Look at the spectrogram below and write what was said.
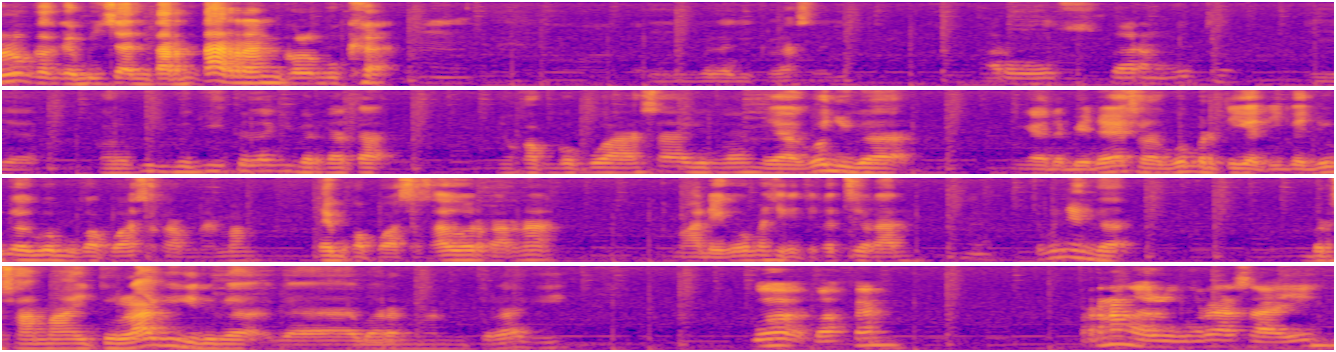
lu kagak bisa ntar-ntaran kalau buka hmm, gue lagi kelas lagi harus bareng gitu Iya, kalau gue juga gitu lagi berkata nyokap gue puasa gitu kan. Ya gue juga nggak ada bedanya soalnya gue bertiga tiga juga gue buka puasa karena memang eh buka puasa sahur karena sama adek gue masih kecil kecil kan. Hmm. Cuman ya nggak bersama itu lagi gitu nggak nggak barengan itu lagi. Gue bahkan pernah nggak lu ngerasain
